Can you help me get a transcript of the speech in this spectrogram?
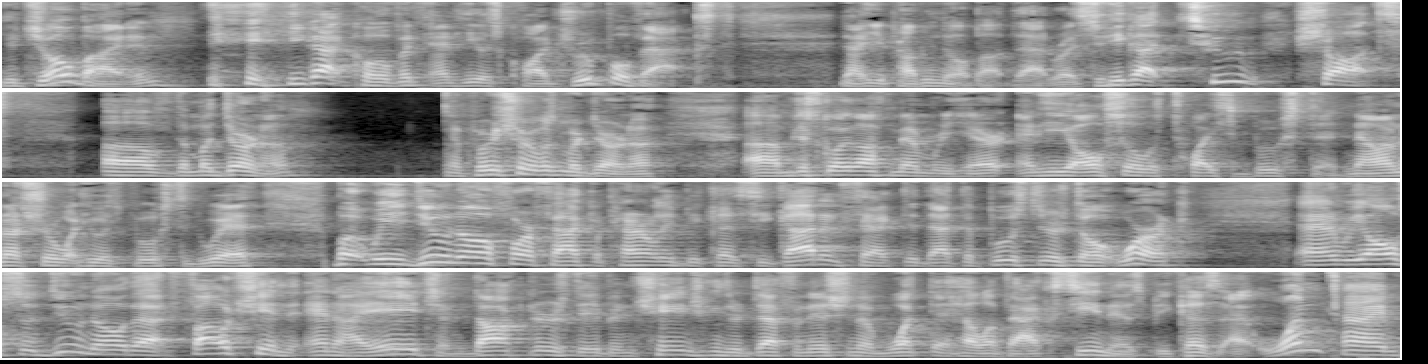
Joe Biden, he got COVID and he was quadruple vaxxed. Now, you probably know about that, right? So he got two shots of the Moderna. I'm pretty sure it was Moderna. Um, just going off memory here. And he also was twice boosted. Now, I'm not sure what he was boosted with, but we do know for a fact, apparently, because he got infected, that the boosters don't work. And we also do know that Fauci and NIH and doctors, they've been changing their definition of what the hell a vaccine is. Because at one time,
